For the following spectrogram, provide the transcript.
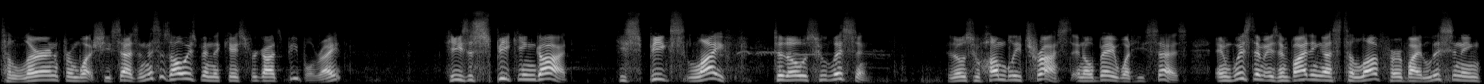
to learn from what she says. And this has always been the case for God's people, right? He's a speaking God. He speaks life to those who listen, those who humbly trust and obey what he says. And wisdom is inviting us to love her by listening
